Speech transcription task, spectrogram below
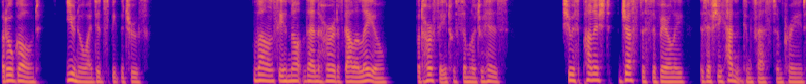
But oh God, you know I did speak the truth. Valancy had not then heard of Galileo, but her fate was similar to his. She was punished just as severely as if she hadn't confessed and prayed.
